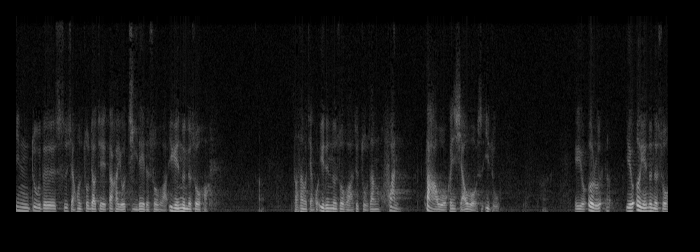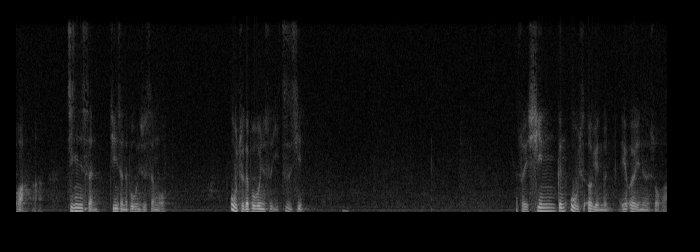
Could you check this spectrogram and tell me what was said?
印度的思想或者宗教界大概有几类的说法，一元论的说法。早上我讲过，一元论说法就主张幻大我跟小我是一组。也有二轮，也有二元论的说法啊，精神精神的部分是神我，物质的部分是以自性。所以心跟物是二元论，也有二元论的说法，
